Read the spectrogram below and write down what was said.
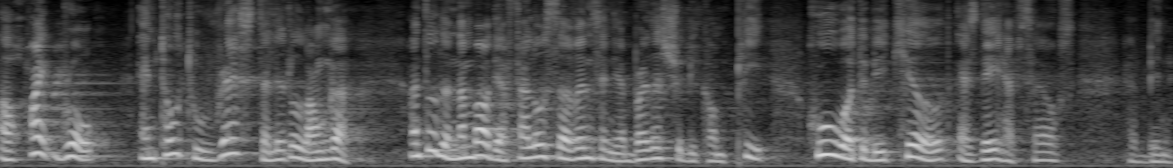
a white robe and told to rest a little longer until the number of their fellow servants and their brothers should be complete, who were to be killed as they themselves have been.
